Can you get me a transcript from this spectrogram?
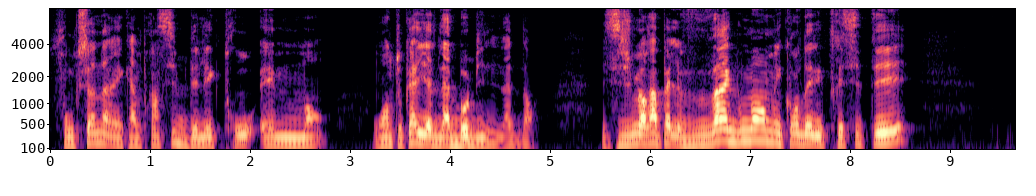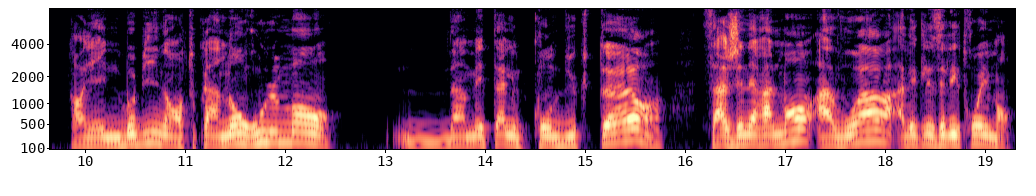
fonctionne avec un principe d'électro-aimant, ou en tout cas il y a de la bobine là-dedans. Si je me rappelle vaguement mes cours d'électricité, quand il y a une bobine, en tout cas un enroulement d'un métal conducteur, ça a généralement à voir avec les électroaimants.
